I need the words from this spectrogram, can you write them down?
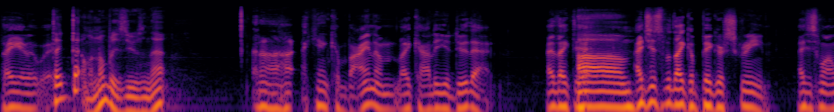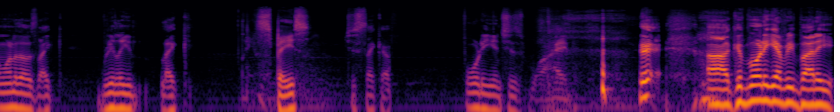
But I, gotta- Take that one. Nobody's using that. I don't know. How, I can't combine them. Like, how do you do that? I'd like to. Um, I just would like a bigger screen. I just want one of those like really like Space. just like a forty inches wide. uh, good morning, everybody.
